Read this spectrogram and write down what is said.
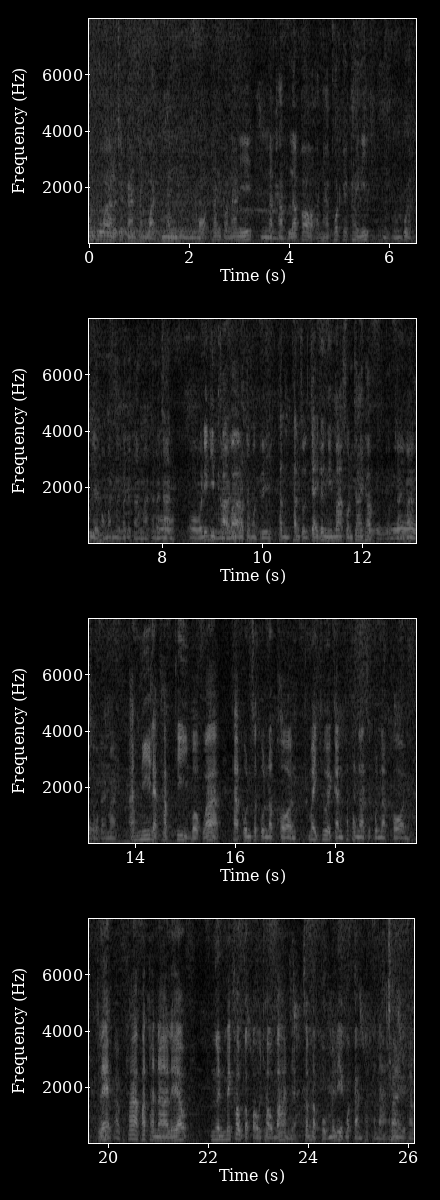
ท่านผู้ว่าราชการจังหวัดท่านอืมหมอท่านก่อนหน้านี้อืมนะครับ แล้วก็อนาคตใกล้ๆนี้อืมผู้หลักผู้ใหญ่ของบ้านเมืองก็จะตามมาท่านอาจารย์โอ้ได้ยินข่าวว่านยกรัฐมนตรีท่านท่านสนใจเรื่องนี้มากสนใจครับโอ้โหสนใจมากสนใจมาก อันนี้แหละครับที่บอกว่าถ้าคนสกลนครไม่ช่วยกันพัฒนาสกลนคร และครับถ้าพัฒนาแล้วเงินไม่เข้ากระเป๋าชาวบ้านเนี่ยสำหรับผมไม่เรียกว่าการพัฒนา ใช่ครับ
